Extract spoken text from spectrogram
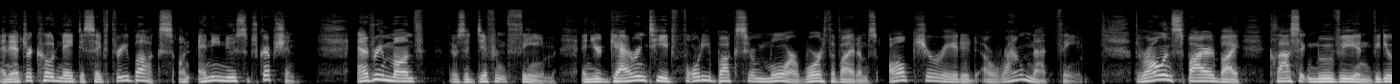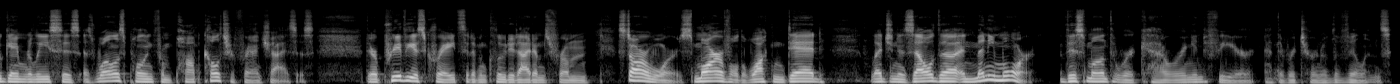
and enter code Nate to save 3 bucks on any new subscription. Every month, there's a different theme, and you're guaranteed 40 bucks or more worth of items, all curated around that theme. They're all inspired by classic movie and video game releases, as well as pulling from pop culture franchises. There are previous crates that have included items from Star Wars, Marvel, The Walking Dead, Legend of Zelda, and many more. This month, we're cowering in fear at the return of the villains.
